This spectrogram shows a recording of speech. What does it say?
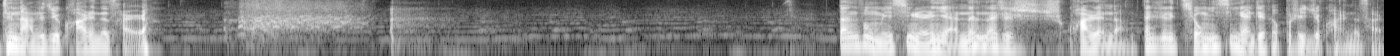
这哪是句夸人的词儿啊？丹凤眉杏仁眼，那那是夸人的，但是这个球迷信眼，这可不是一句夸人的词儿。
